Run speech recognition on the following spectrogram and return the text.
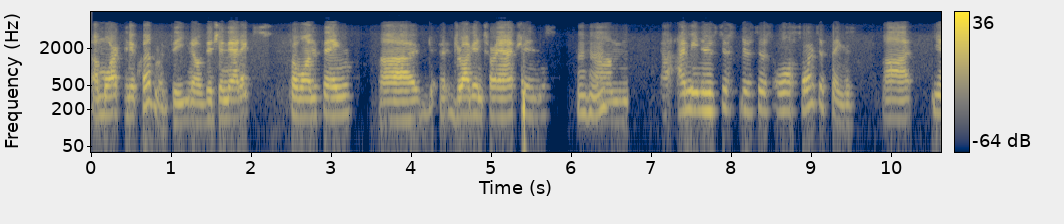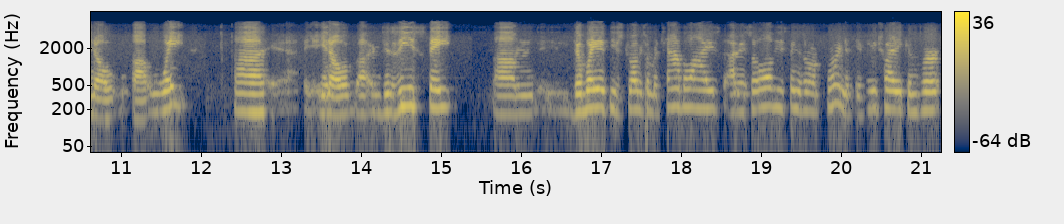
a morphine equivalent. The you know the genetics for one thing, uh, drug interactions. Mm-hmm. Um, I mean, there's just there's just all sorts of things. Uh, you know, uh, weight, uh, you know, uh, disease state, um, the way that these drugs are metabolized. I mean, so all these things are important. If you try to convert,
